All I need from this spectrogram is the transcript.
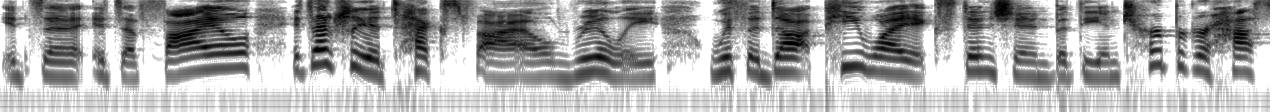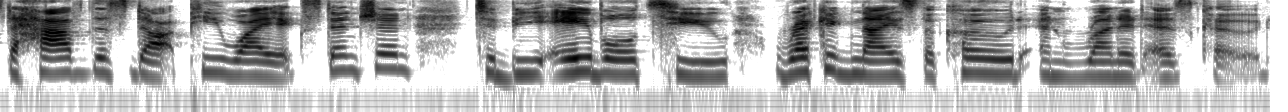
It's a it's a file. It's actually a text file, really, with a .py extension, but the interpreter has to have this .py extension to be able to recognize the code and run it as code.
